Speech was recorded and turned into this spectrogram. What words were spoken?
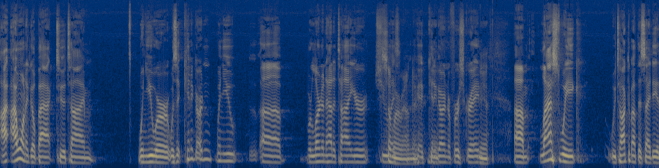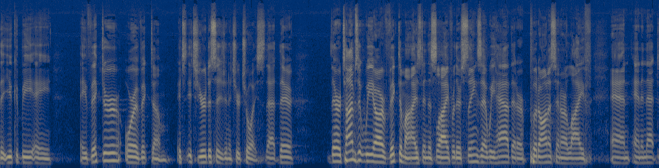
I, I want to go back to a time when you were was it kindergarten when you uh, were learning how to tie your shoelace? Somewhere around there. Okay, kindergarten yeah. or first grade. Yeah. Um, last week we talked about this idea that you could be a a victor or a victim. It's it's your decision. It's your choice. That there there are times that we are victimized in this life, or there's things that we have that are put on us in our life, and and in that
